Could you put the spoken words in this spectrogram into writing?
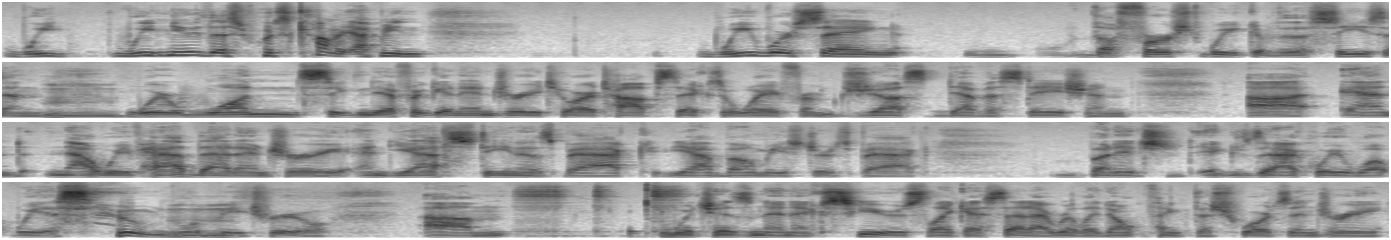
we we knew this was coming. I mean, we were saying the first week of the season we're one significant injury to our top six away from just devastation. Uh, and now we've had that injury, and yes, Stina's back. Yeah, Bouwmeester's back, but it's exactly what we assumed would be true, um, which isn't an excuse. Like I said, I really don't think the Schwartz injury.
